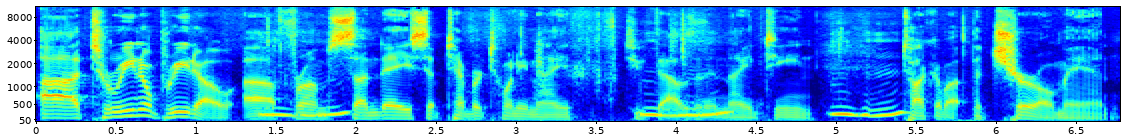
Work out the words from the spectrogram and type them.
Uh, Torino Brito uh, Mm-hmm. from Sunday, September 29th, 2019. Mm-hmm. Talk about the Churro Man.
